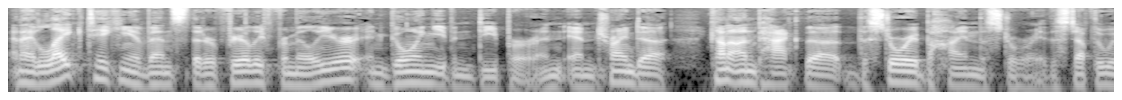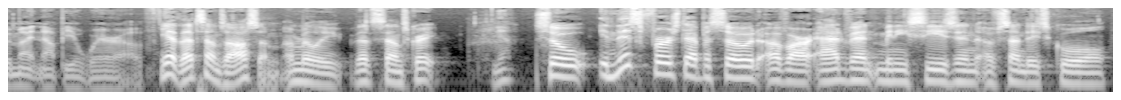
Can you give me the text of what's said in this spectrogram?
And I like taking events that are fairly familiar and going even deeper and, and trying to kind of unpack the, the story behind the story, the stuff that we might not be aware of. Yeah, that sounds awesome. I'm really, that sounds great. Yeah. So, in this first episode of our Advent mini season of Sunday School,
